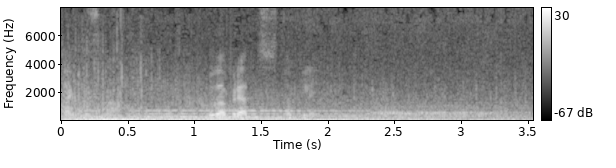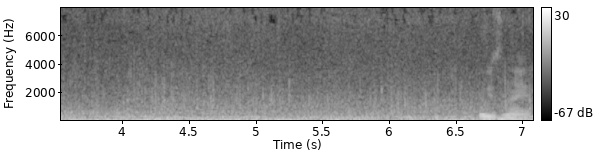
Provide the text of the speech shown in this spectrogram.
Так и знал. Куда прятаться-то, блядь? Хуй знает.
